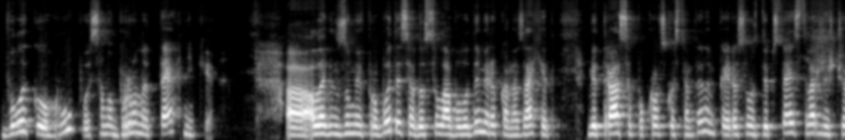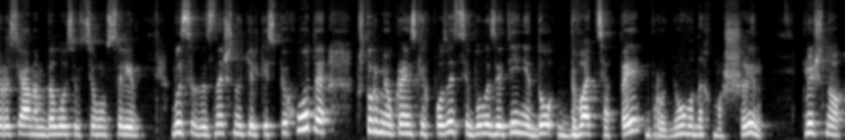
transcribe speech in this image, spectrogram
великою групою саме бронетехніки. Але він зумів пробитися до села Володимирівка на захід від траси Покровсько-Стянтинівка і ресурс Діпстей стверджує, що росіянам вдалося в цьому селі висадити значну кількість піхоти. В штурмі українських позицій були задіяні до 20 броньованих машин, включно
